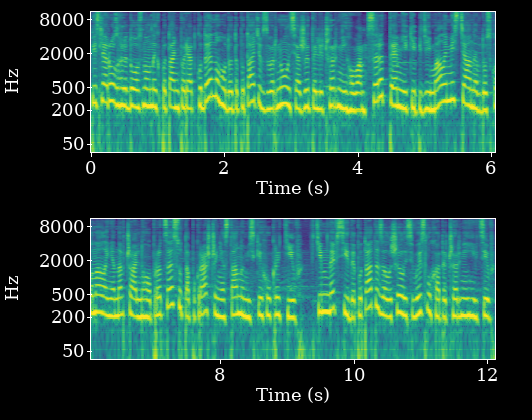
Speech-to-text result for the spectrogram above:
Після розгляду основних питань порядку денного до депутатів звернулися жителі Чернігова. Серед тем, які підіймали містяни, вдосконалення навчального процесу та покращення стану міських укриттів. Втім, не всі депутати залишились вислухати чернігівців.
